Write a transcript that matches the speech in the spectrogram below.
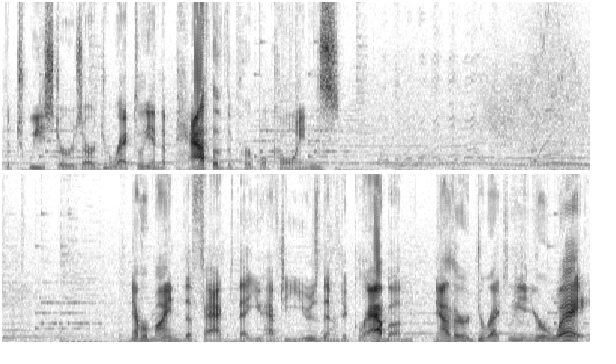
the tweesters are directly in the path of the purple coins. Never mind the fact that you have to use them to grab them. Now they're directly in your way.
